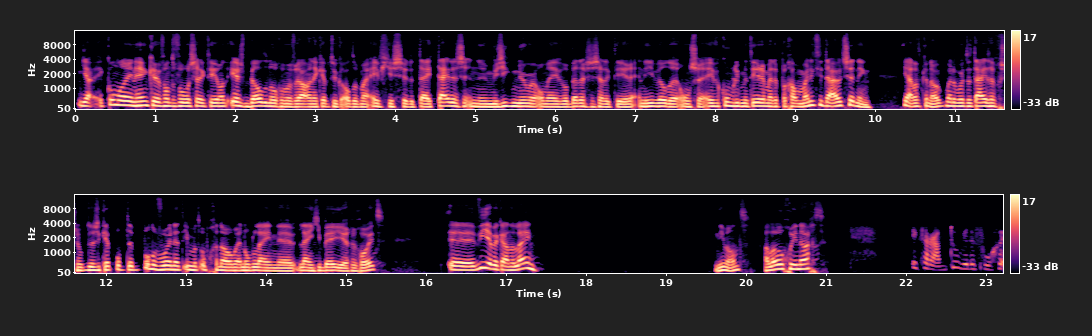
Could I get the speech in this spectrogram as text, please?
ja, ik kon alleen Henk eh, van tevoren selecteren, want eerst belde nog een mevrouw... en ik heb natuurlijk altijd maar eventjes de tijd tijdens een muzieknummer... om even wat bellers te selecteren. En die wilde ons even complimenteren met het programma, maar niet in de uitzending. Ja, dat kan ook, maar er wordt de tijd afgesnoept. Dus ik heb op de Bonnevoor net iemand opgenomen en op lijn, lijntje B gegooid. Eh, wie heb ik aan de lijn? Niemand. Hallo, goeienacht. Ik zou eraan toe willen voegen,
